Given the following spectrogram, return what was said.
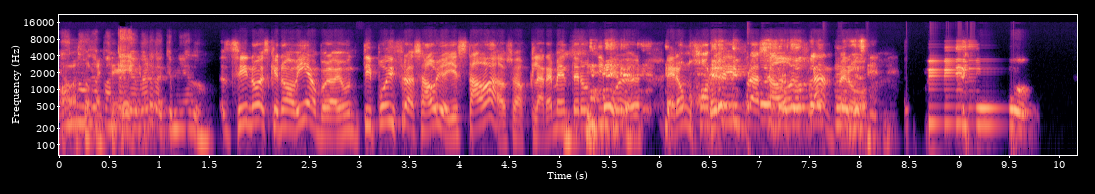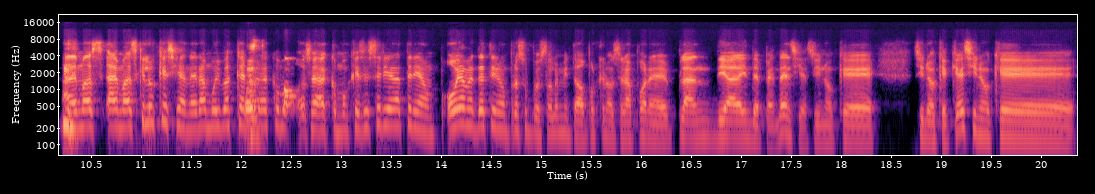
Oh, no, la pantalla verde, qué miedo. Sí, no, es que no había, pero había un tipo disfrazado y ahí estaba, o sea, claramente era un tipo, de- era un Jorge Era disfrazado del plan, pero... Además, además que lo que hacían era muy bacano, Pues- era como, o sea, como que ese serie era- tenía, un- obviamente tenía un presupuesto limitado porque no se era poner plan Día de la Independencia, sino que, sino que qué, sino que,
